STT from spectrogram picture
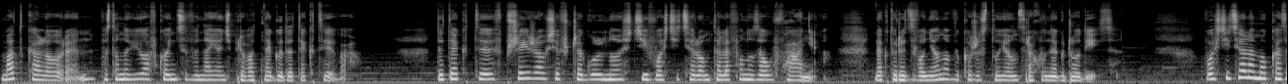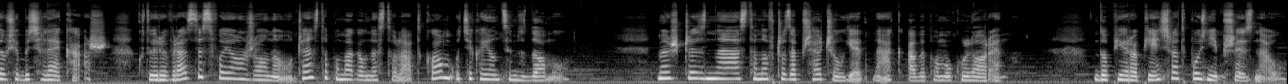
matka Loren postanowiła w końcu wynająć prywatnego detektywa. Detektyw przyjrzał się w szczególności właścicielom telefonu zaufania, na który dzwoniono wykorzystując rachunek Judith. Właścicielem okazał się być lekarz, który wraz ze swoją żoną często pomagał nastolatkom uciekającym z domu. Mężczyzna stanowczo zaprzeczył jednak, aby pomógł Loren. Dopiero pięć lat później przyznał,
